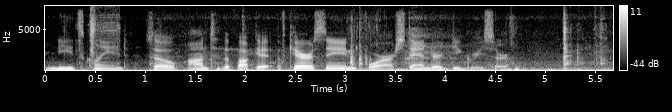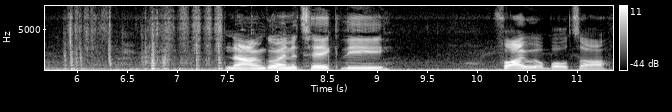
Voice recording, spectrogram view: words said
needs cleaned. So onto the bucket of kerosene for our standard degreaser. Now I'm going to take the flywheel bolts off.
